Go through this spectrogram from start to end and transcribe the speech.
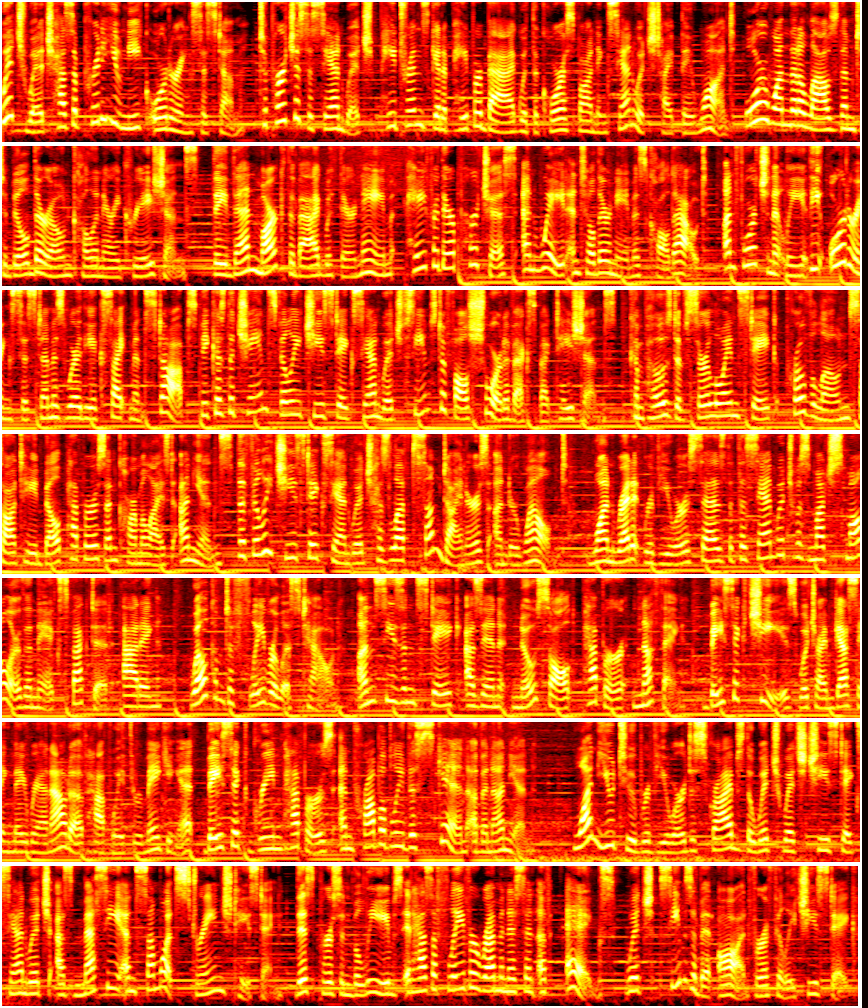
Which Wich has a pretty unique ordering system. To purchase a sandwich, patrons get a paper bag with the corresponding sandwich type they want, or one that allows them to build their own culinary creations. They then mark the bag with their name, pay for their purchase, and wait until their name is called out. Unfortunately, the ordering system is where the excitement stops because the chain's Philly cheesesteak sandwich seems to fall short of expectations. Composed of sirloin steak, provolone, sauteed bell peppers, and caramelized onions, the Philly cheesesteak sandwich has left some diners underwhelmed. One Reddit reviewer says that the sandwich was much smaller than they expected, adding, Welcome to Flavorless Town. Unseasoned steak, as in no salt, pepper, nothing. Basic cheese, which I'm guessing they ran out of halfway through making it, basic green peppers, and probably the skin of an onion. One YouTube reviewer describes the Which Wich cheesesteak sandwich as messy and somewhat strange tasting. This person believes it has a flavor reminiscent of eggs, which seems a bit odd for a Philly cheesesteak.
